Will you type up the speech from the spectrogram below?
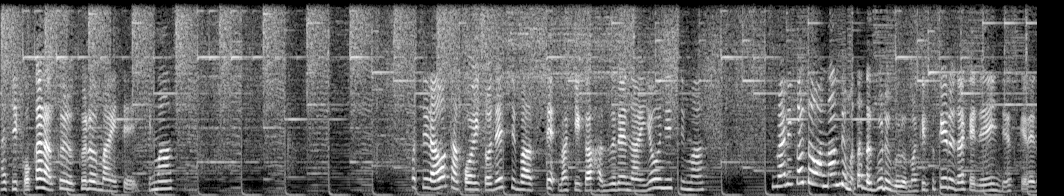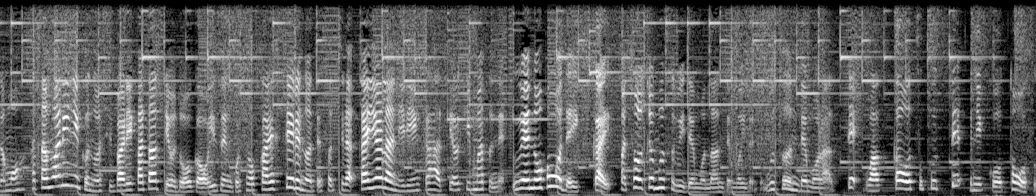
端っこからくるくる巻いていきますこちらをタコ糸で縛って巻きが外れないようにします。縛り方は何でもただぐるぐる巻きつけるだけでいいんですけれども塊肉の縛り方っていう動画を以前ご紹介しているのでそちら概要欄にリンク貼っておきますね。上の方で1回、まあ、蝶々結びでも何でもいいので結んでもらって輪っかを作ってお肉を通す。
